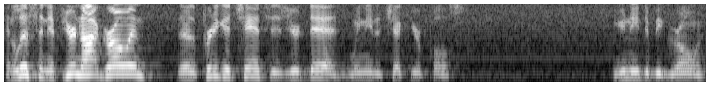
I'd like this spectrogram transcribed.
And listen, if you're not growing, there's a pretty good chances you're dead. We need to check your pulse. You need to be growing.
